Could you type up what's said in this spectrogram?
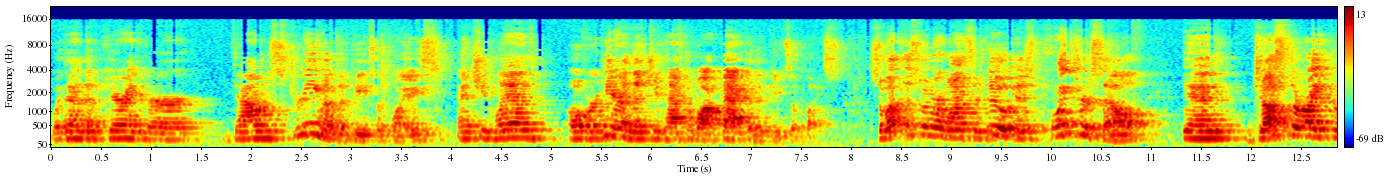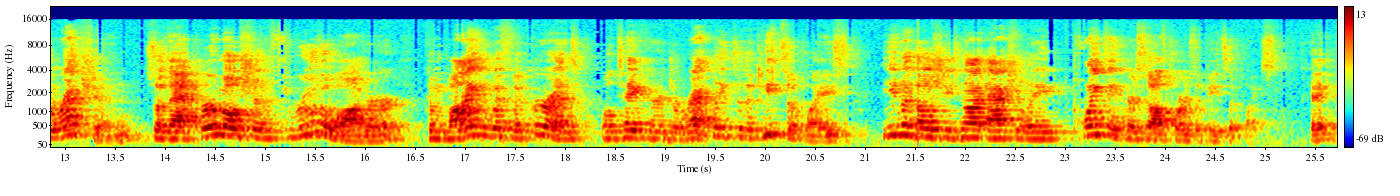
would end up carrying her downstream of the pizza place, and she'd land over here, and then she'd have to walk back to the pizza place. So what the swimmer wants to do is point herself in just the right direction so that her motion through the water combined with the current will take her directly to the pizza place even though she's not actually pointing herself towards the pizza place. Okay?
